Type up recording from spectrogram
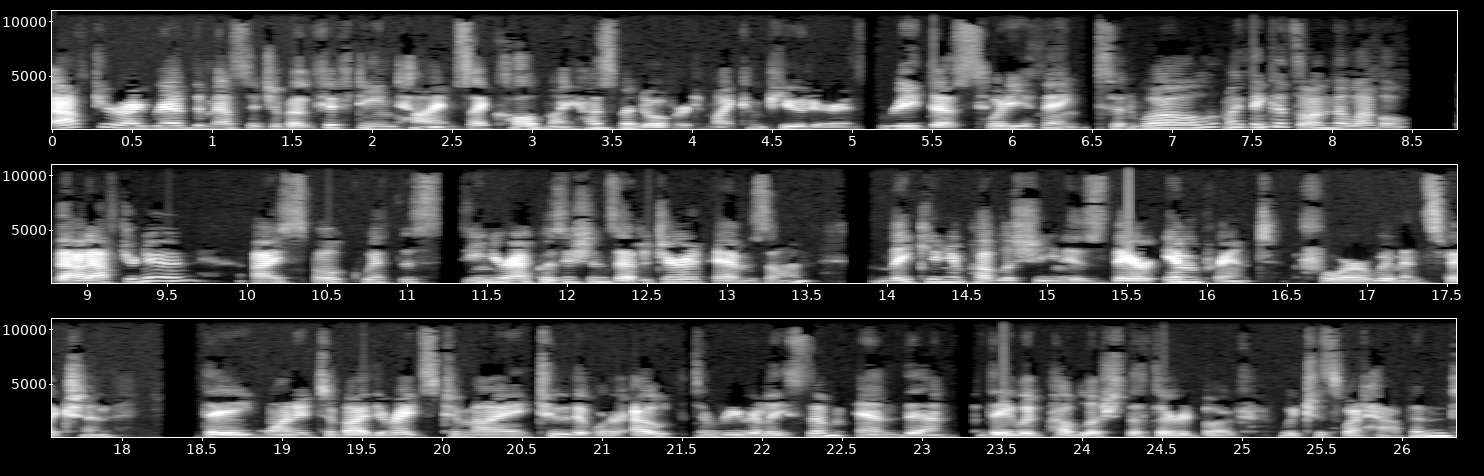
after I read the message about 15 times, I called my husband over to my computer and read this. What do you think? He said, Well, I think it's on the level. That afternoon, I spoke with the senior acquisitions editor at Amazon. Lake Union Publishing is their imprint for women's fiction. They wanted to buy the rights to my two that were out and re release them, and then they would publish the third book, which is what happened.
